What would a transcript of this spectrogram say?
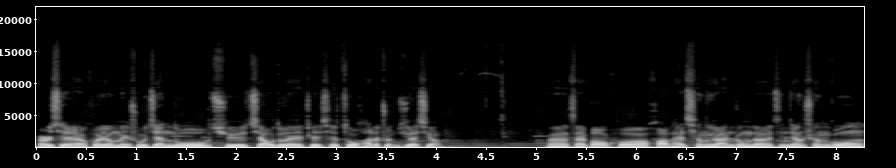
而且会有美术监督去校对这些作画的准确性，呃，再包括《花牌情缘》中的锦江神宫，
